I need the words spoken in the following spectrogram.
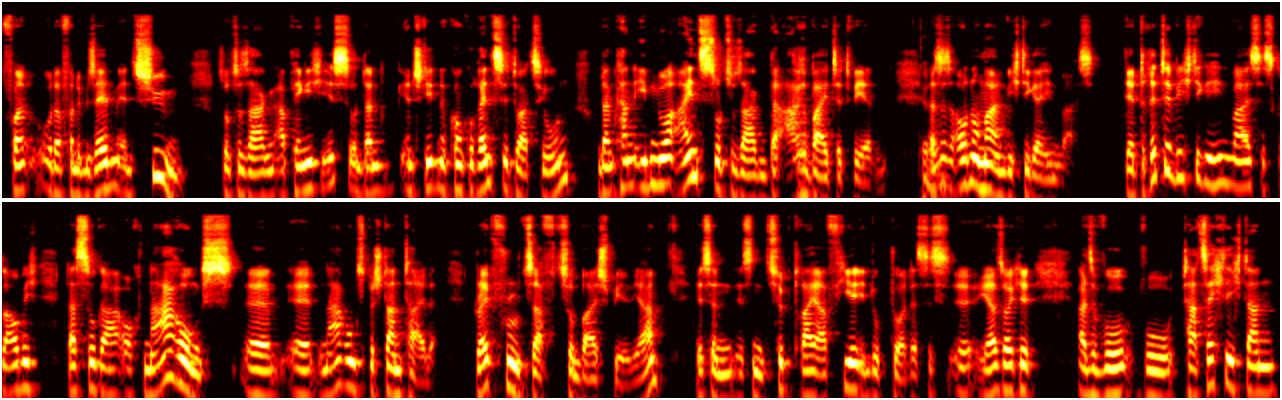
von, oder von demselben Enzym sozusagen abhängig ist und dann entsteht eine Konkurrenzsituation und dann kann eben nur eins sozusagen bearbeitet werden. Genau. Das ist auch nochmal ein wichtiger Hinweis. Der dritte wichtige Hinweis ist, glaube ich, dass sogar auch Nahrungs, äh, äh, Nahrungsbestandteile, Grapefruitsaft zum Beispiel, ja, ist ein, ist ein CYP3A4-Induktor. Das ist äh, ja solche, also wo, wo tatsächlich dann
